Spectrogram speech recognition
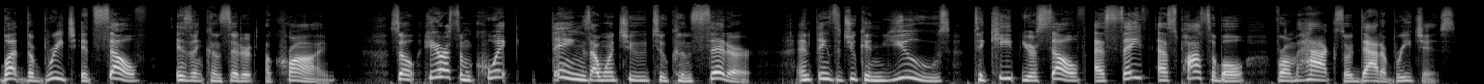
but the breach itself isn't considered a crime. So, here are some quick things I want you to consider and things that you can use to keep yourself as safe as possible from hacks or data breaches.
